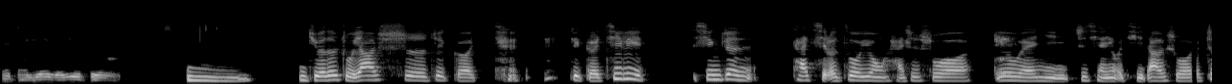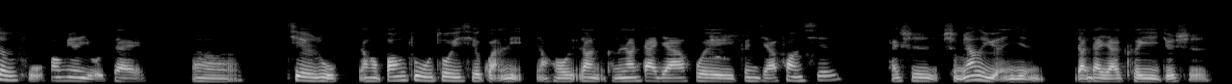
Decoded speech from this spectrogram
我感觉人就多了。嗯，你觉得主要是这个 这个激励新政它起了作用，还是说因为你之前有提到说政府方面有在呃介入？然后帮助做一些管理，然后让可能让大家会更加放心，还是什么样的原因让大家可以就是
